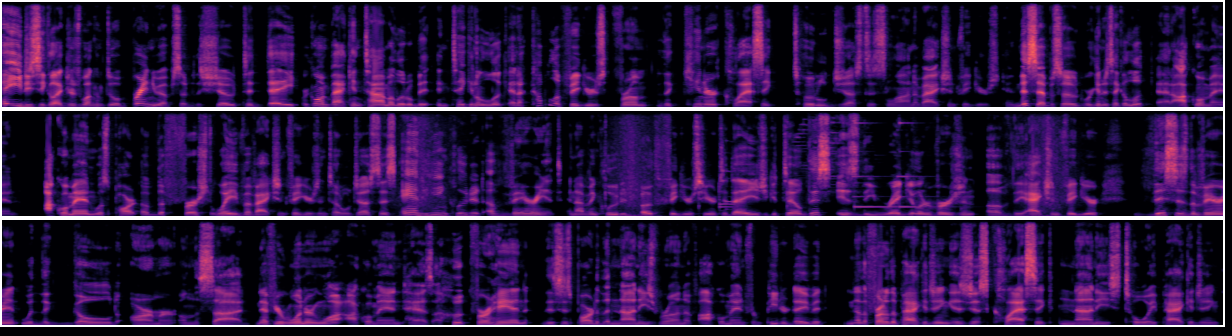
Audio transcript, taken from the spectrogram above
Hey EDC collectors, welcome to a brand new episode of the show. Today, we're going back in time a little bit and taking a look at a couple of figures from the Kenner Classic Total Justice line of action figures. In this episode, we're going to take a look at Aquaman. Aquaman was part of the first wave of action figures in Total Justice, and he included a variant. And I've included both figures here today. As you can tell, this is the regular version of the action figure. This is the variant with the gold armor on the side. Now, if you're wondering why Aquaman has a hook for a hand, this is part of the 90s run of Aquaman from Peter David. Now, the front of the packaging is just classic 90s toy packaging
